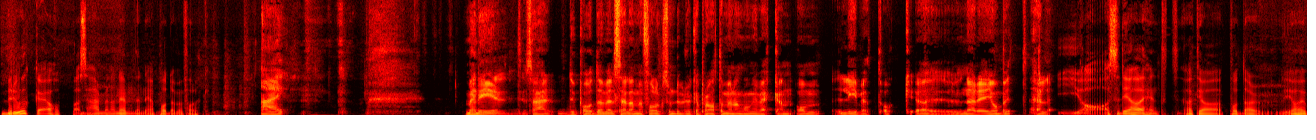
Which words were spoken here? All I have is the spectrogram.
Brukar jag hoppa så här mellan ämnen när jag poddar med folk? Nej. Men det är så här, du poddar väl sällan med folk som du brukar prata med någon gång i veckan om livet och uh, när det är jobbigt heller? Ja, alltså det har hänt att jag poddar. Jag har,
